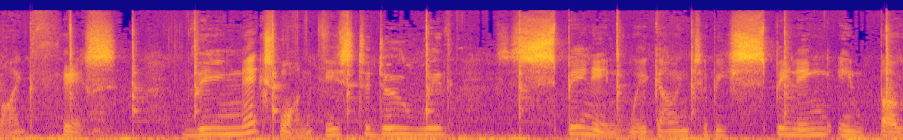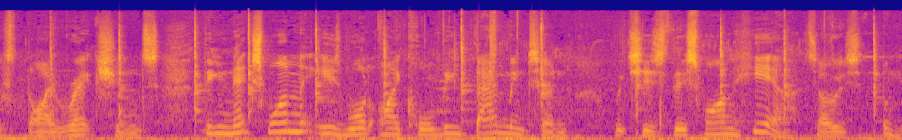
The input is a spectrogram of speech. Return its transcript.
like this. The next one is to do with spinning. We're going to be spinning in both directions. The next one is what I call the badminton, which is this one here. So it's boom,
